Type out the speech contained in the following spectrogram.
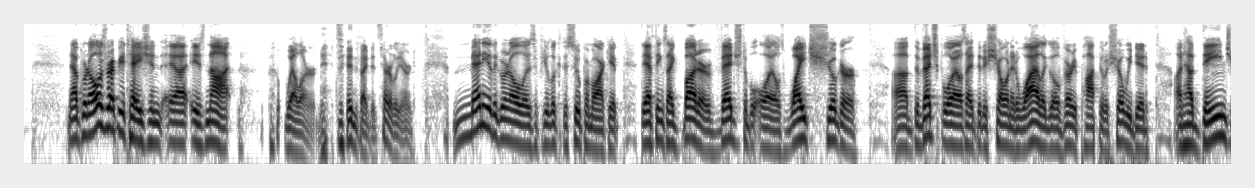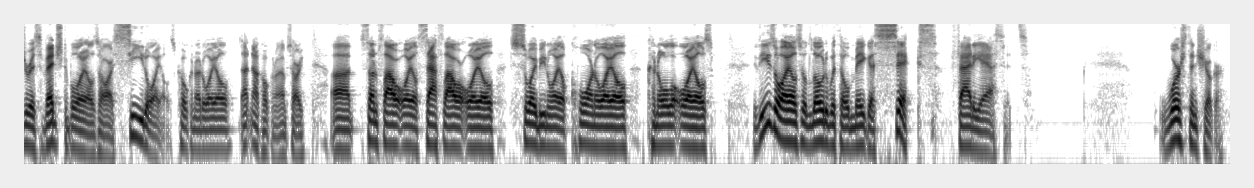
Now, granola's reputation uh, is not well earned. In fact, it's terribly earned. Many of the granolas, if you look at the supermarket, they have things like butter, vegetable oils, white sugar. Uh, the vegetable oils, I did a show on it a while ago, a very popular show we did on how dangerous vegetable oils are. Seed oils, coconut oil, not, not coconut, I'm sorry, uh, sunflower oil, safflower oil, soybean oil, corn oil, canola oils. These oils are loaded with omega 6 fatty acids. Worse than sugar.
